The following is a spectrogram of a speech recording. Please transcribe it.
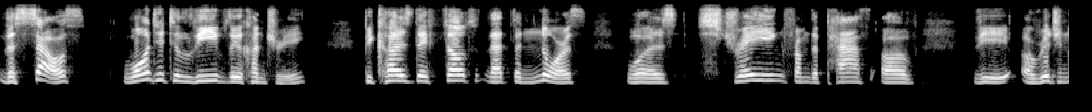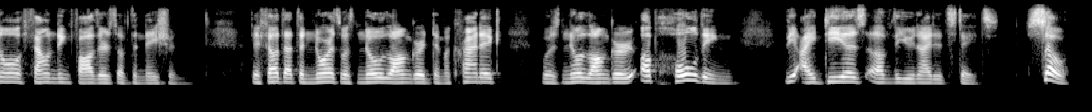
the South wanted to leave the country because they felt that the North was straying from the path of the original founding fathers of the nation. They felt that the North was no longer democratic, was no longer upholding the ideas of the United States. So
